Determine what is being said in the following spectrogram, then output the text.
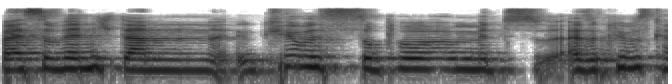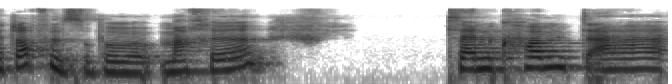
Weißt du, wenn ich dann Kürbissuppe mit, also Kürbiskartoffelsuppe mache, dann kommt da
